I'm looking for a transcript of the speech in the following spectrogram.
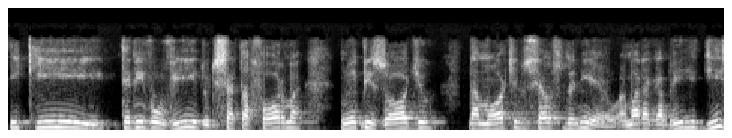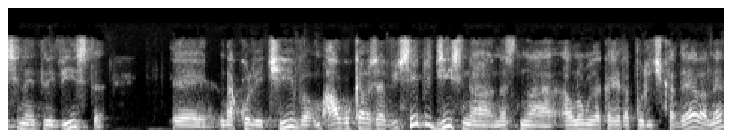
e que teve envolvido, de certa forma, no episódio da morte do Celso Daniel. A Mara Gabrilli disse na entrevista é, na coletiva, algo que ela já vi, sempre disse na, na, ao longo da carreira política dela, né?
